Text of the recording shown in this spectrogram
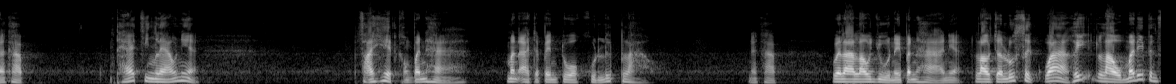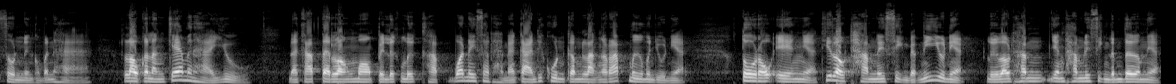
นะครับ แท้จริงแล้วเนี่ยสาเหตุของปัญหามันอาจจะเป็นตัวคุณหรือเปล่านะครับ เวลาเราอยู่ในปัญหาเนี่ยเราจะรู้สึกว่าเฮ้ยเราไม่ได้เป็นส่วนหนึ่งของปัญหา เรากำลังแก้ปัญหาอยู่นะครับ แต่ลองมองไปลึกๆครับว่าในสถานการณ์ที่คุณกำลังรับมือมันอยู่เนี่ยตัวเราเองเนี่ยที่เราทำในสิ่งแบบนี้อยู่เนี่ยหรือเราทำยังทำในสิ่งเดิมๆเนี่ย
